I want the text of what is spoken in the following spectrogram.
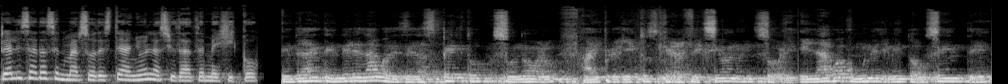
realizadas en marzo de este año en la Ciudad de México. Entrar a entender el agua desde el aspecto sonoro, hay proyectos que reflexionan sobre el agua como un elemento ausente,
